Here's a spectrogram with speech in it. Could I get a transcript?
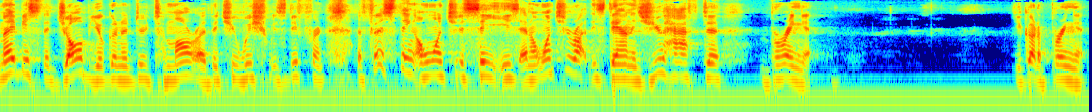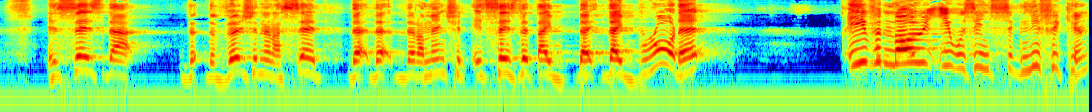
Maybe it's the job you're going to do tomorrow that you wish was different. The first thing I want you to see is, and I want you to write this down, is you have to bring it. You've got to bring it. It says that the, the version that I said, that, that, that I mentioned, it says that they, they, they brought it, even though it was insignificant,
